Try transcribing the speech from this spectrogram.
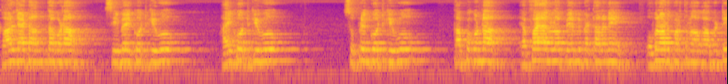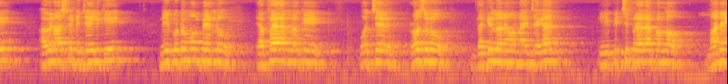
కాల్ డేటా అంతా కూడా సిబిఐ కోర్టుకి ఇవ్వు. హైకోర్టుకి ఇవ్వు సుప్రీంకోర్టుకి ఇవ్వు తప్పకుండా ఎఫ్ఐఆర్లో పేర్లు పెట్టాలని ఉబలాట పడుతున్నావు కాబట్టి అవినాష్ రెడ్డి జైలుకి నీ కుటుంబం పేర్లు ఎఫ్ఐఆర్లోకి వచ్చే రోజులు దగ్గరలోనే ఉన్నాయి జగన్. ఈ పిచ్చి ప్రేరేపణలో మనీ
